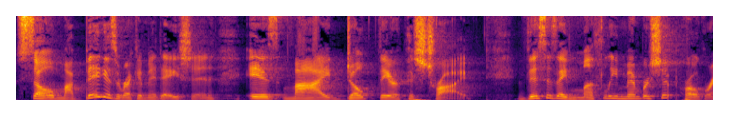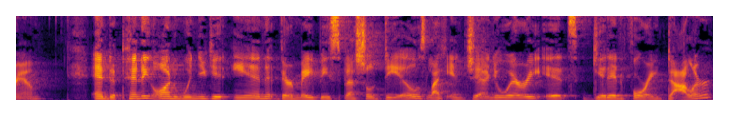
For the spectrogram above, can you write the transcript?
So, my biggest recommendation is my Dope Therapist Tribe. This is a monthly membership program. And depending on when you get in, there may be special deals. Like in January, it's get in for a dollar.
